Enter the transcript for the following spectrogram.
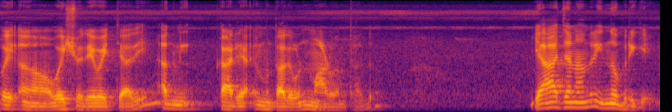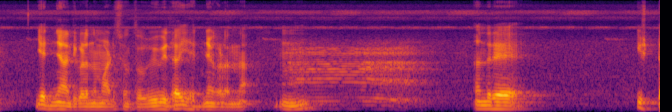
ವೈ ವೈಶ್ವದೇವ ಇತ್ಯಾದಿ ಅಗ್ನಿ ಕಾರ್ಯ ಮುಂತಾದವುಗಳನ್ನು ಮಾಡುವಂಥದ್ದು. ಯಾಜನ ಅಂದರೆ ಇನ್ನೊಬ್ಬರಿಗೆ ಯಜ್ಞಾದಿಗಳನ್ನು ಮಾಡಿಸುವಂಥದ್ದು, ವಿವಿಧ ಯಜ್ಞಗಳನ್ನು ಅಂದರೆ ಇಷ್ಟ,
